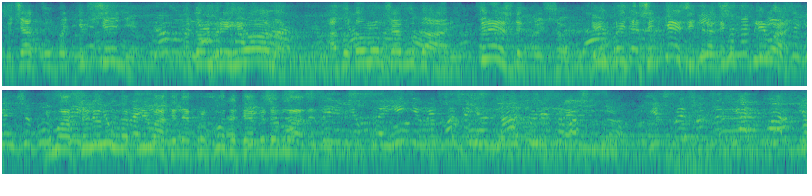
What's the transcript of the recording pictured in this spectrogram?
Спочатку в батьківщині, потім в регіонах, а потім вже в ударі. Трижди пройшов. І він пройде ще 10 разів, йому плівати. Йому абсолютно наплівати, де проходити, аби до влади. В сильній Україні він може я знаю, що він на. Він пройшов вже п'ять партій.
